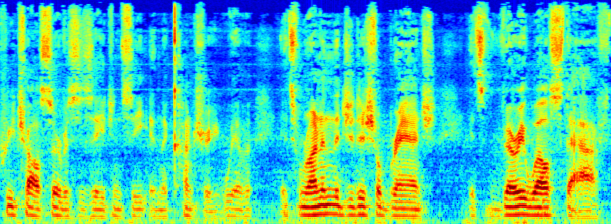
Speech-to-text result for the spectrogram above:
pretrial services agency in the country. We have a, it's run in the judicial branch. It's very well staffed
